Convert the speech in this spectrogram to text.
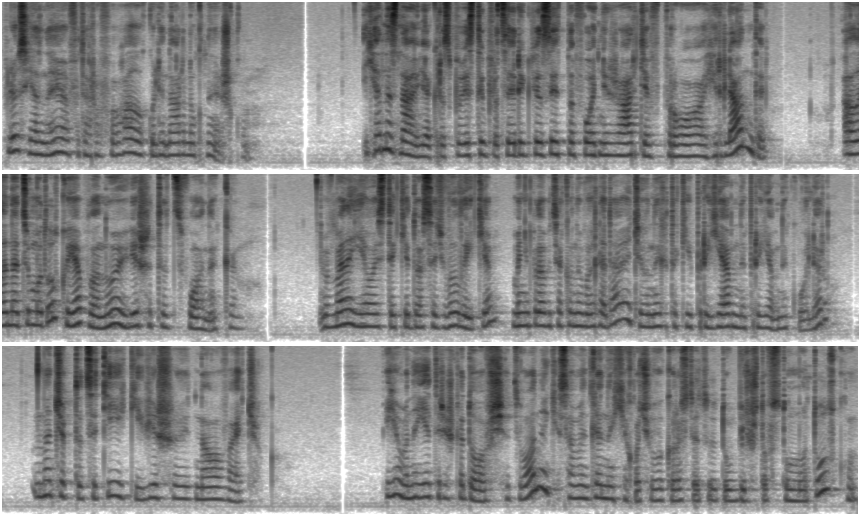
Плюс я з нею фотографувала кулінарну книжку. Я не знаю, як розповісти про цей реквізит на фоні жартів про гірлянди, але на цю мотузку я планую вішати дзвоники. В мене є ось такі досить великі. Мені подобається, як вони виглядають, і у них такий приємний, приємний колір. Начебто це ті, які вішають на овечок. І у мене є трішки довші дзвоники, саме для них я хочу використати ту більш товсту мотузку.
